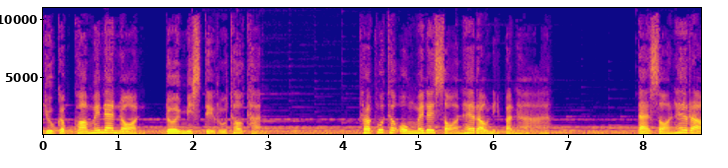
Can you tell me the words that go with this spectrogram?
อยู่กับความไม่แน่นอนโดยมีสติรู้เท่าทัน พระพุทธองค์ไม่ได้สอนให้เราหนีปัญหา แต่สอนให้เรา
